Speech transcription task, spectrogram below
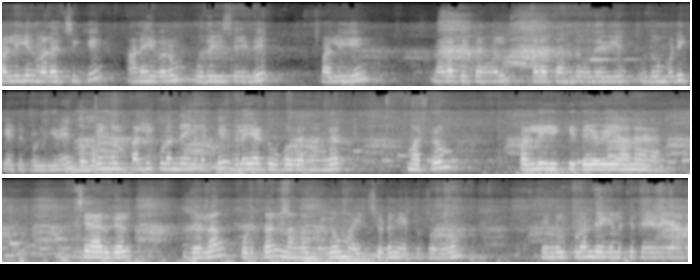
பள்ளியின் வளர்ச்சிக்கு அனைவரும் உதவி செய்து பள்ளியின் நலத்திட்டங்கள் பல தந்து உதவி உதவும்படி கேட்டுக்கொள்கிறேன். எங்கள் பள்ளி குழந்தைகளுக்கு விளையாட்டு உபகரணங்கள் மற்றும் பள்ளிக்கு தேவையான சேர்கள் இதெல்லாம் கொடுத்தால் நாங்கள் மிகவும் மகிழ்ச்சியுடன் ஏற்றுக்கொள்வோம். எங்கள் குழந்தைகளுக்கு தேவையான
